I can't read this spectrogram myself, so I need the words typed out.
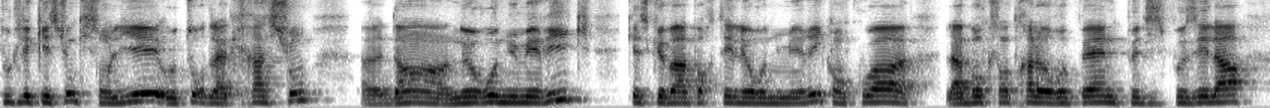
toutes les questions qui sont liées autour de la création d'un euro numérique. Qu'est-ce que va apporter l'euro numérique? En quoi la Banque centrale européenne peut disposer là euh,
